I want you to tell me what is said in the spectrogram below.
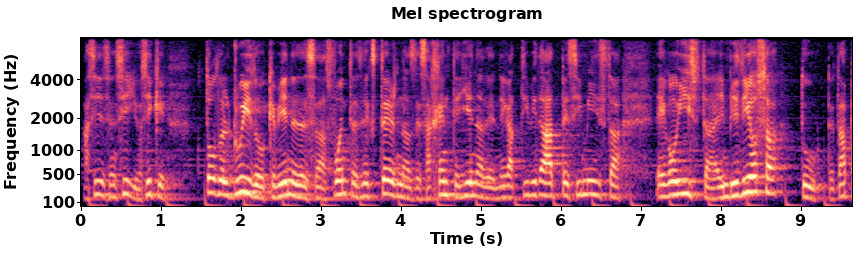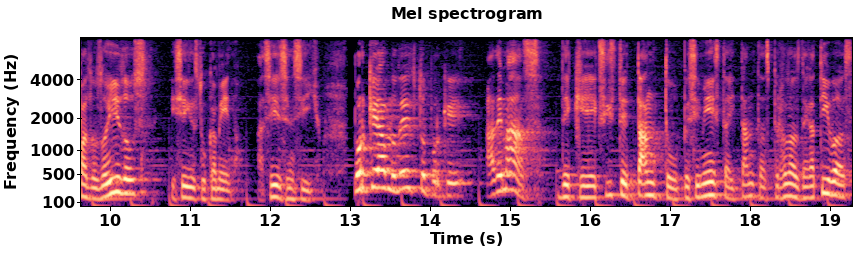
Así de sencillo. Así que todo el ruido que viene de esas fuentes externas, de esa gente llena de negatividad, pesimista, egoísta, envidiosa, tú te tapas los oídos y sigues tu camino. Así de sencillo. ¿Por qué hablo de esto? Porque además de que existe tanto pesimista y tantas personas negativas,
